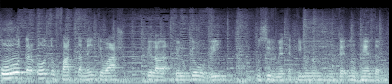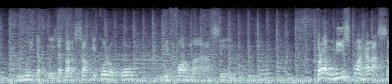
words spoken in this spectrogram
Outra, outro fato também que eu acho, pela, pelo que eu ouvi, possivelmente aquilo não, não, te, não renda muita coisa. Agora, só que colocou de forma assim promíscua a relação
